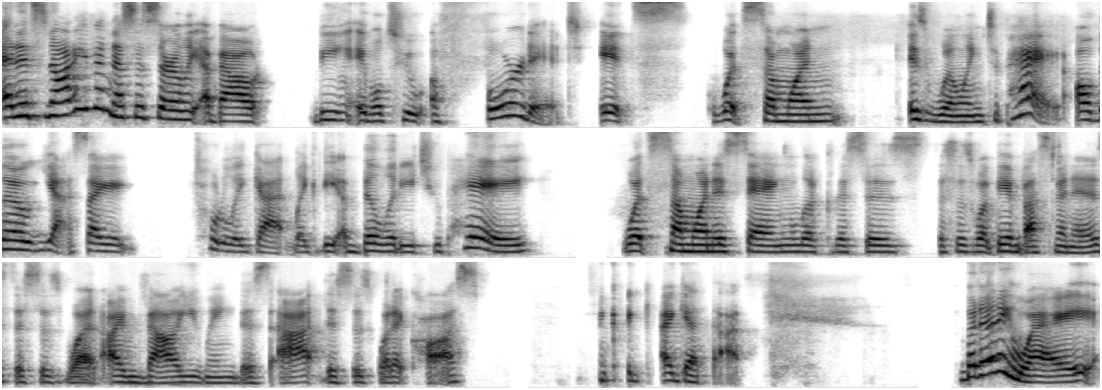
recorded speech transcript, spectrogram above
And it's not even necessarily about being able to afford it, it's what someone is willing to pay. Although, yes, I totally get like the ability to pay what someone is saying look this is this is what the investment is. This is what i'm valuing this at. This is what it costs. I, I, get that. But anyway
